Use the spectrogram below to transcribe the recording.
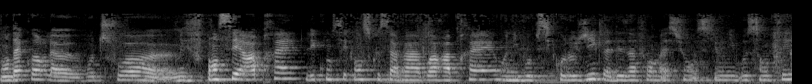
Bon, d'accord, là, votre choix, euh, mais pensez à après, les conséquences que ça va avoir après au niveau psychologique, la désinformation aussi au niveau santé.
